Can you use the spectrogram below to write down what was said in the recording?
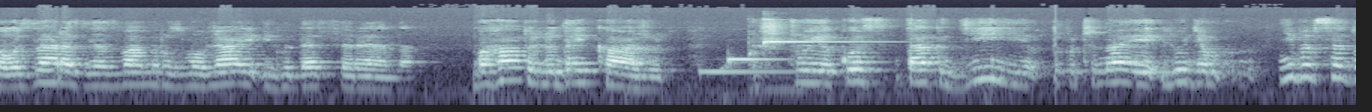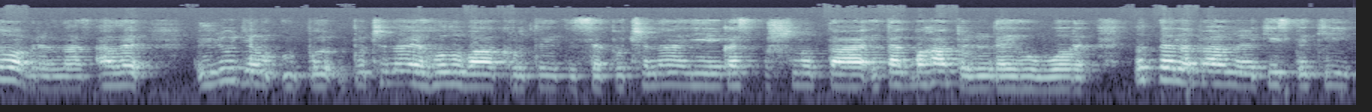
Ось зараз я з вами розмовляю і веде сирена. Багато людей кажуть, що якось так діє, починає людям, ніби все добре в нас, але людям починає голова крутитися, починає якась пошнота, і так багато людей говорить. Ну це, напевно, якийсь такий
